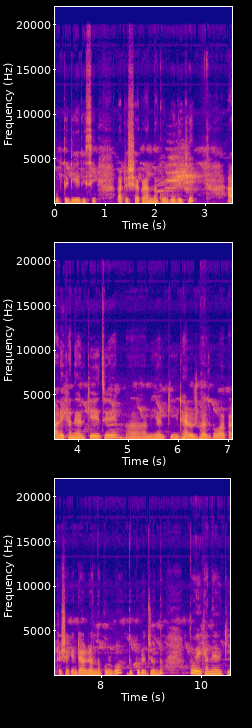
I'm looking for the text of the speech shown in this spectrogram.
করতে দিয়ে দিছি। পাটের শাক রান্না করব দেখে। আর এখানে আর কি এই যে আমি আর কি ঢ্যাঁড়স ভাজবো আর পাটা শাকের ডাল রান্না করব দুপুরের জন্য। তো এখানে আর কি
